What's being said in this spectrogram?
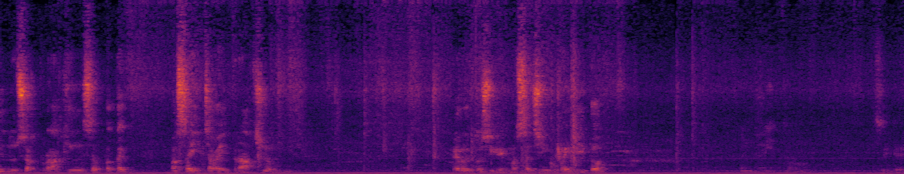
yun sa cracking sa patag pasay tsaka yung traction. Pero ito sige, massaging ko pa yun dito. Ano ito? Sige.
